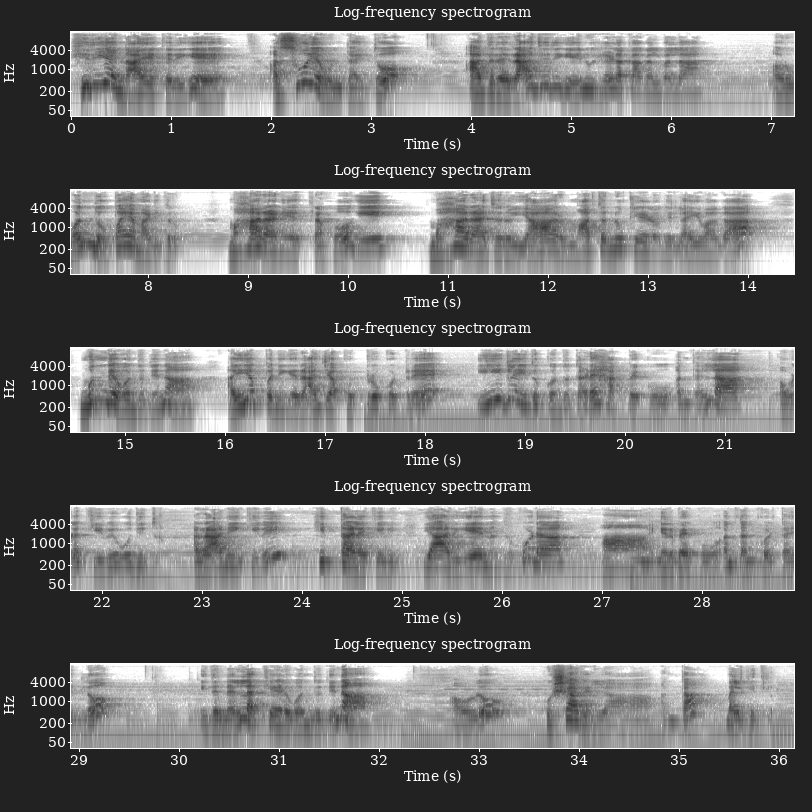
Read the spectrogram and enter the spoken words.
ಹಿರಿಯ ನಾಯಕರಿಗೆ ಅಸೂಯೆ ಉಂಟಾಯಿತು. ಆದರೆ ರಾಜರಿಗೆ ಏನು ಹೇಳಕ್ಕಾಗಲ್ವಲ್ಲ? ಅವರು ಒಂದು ಉಪಾಯ ಮಾಡಿದ್ರು. ಮಹಾರಾಣಿ ಹತ್ರ ಹೋಗಿ ಮಹಾರಾಜರು ಯಾರ ಮಾತನ್ನು ಕೇಳೋದಿಲ್ಲ ಇವಾಗ. ಮುಂದೆ ಒಂದು ದಿನ ಅಯ್ಯಪ್ಪನಿಗೆ ರಾಜ್ಯ ಕೊಟ್ಟರು ಕೊಟ್ಟರೆ ಈಗಲೇ ಇದಕ್ಕೊಂದು ತಡೆ ಹಾಕಬೇಕು ಅಂತೆಲ್ಲ ಅವಳ ಕಿವಿ ಊದಿದ್ರು. ರಾಣಿ ಕಿವಿ, ಹಿತ್ತಾಳೆ ಕಿವಿ. ಯಾರು ಏನಂದ್ರು ಕೂಡ ಆ ಇರಬೇಕು ಅಂತ ಅಂದ್ಕೊಳ್ತಾ ಇದ್ಲು. ಇದನ್ನೆಲ್ಲ ಕೇಳು ಒಂದು ದಿನ ಅವಳು, ಹುಷಾರಿಲ್ಲ ಅಂತ ಮಲಗಿದ್ಲು.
